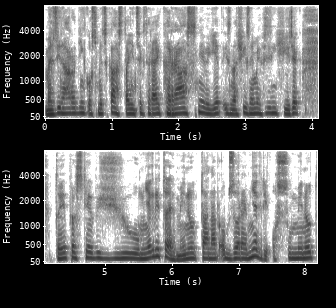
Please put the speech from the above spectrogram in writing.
Mezinárodní kosmická stanice, která je krásně vidět i z našich zeměpisných šířek, to je prostě vžum. Někdy to je minuta nad obzorem, někdy 8 minut,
